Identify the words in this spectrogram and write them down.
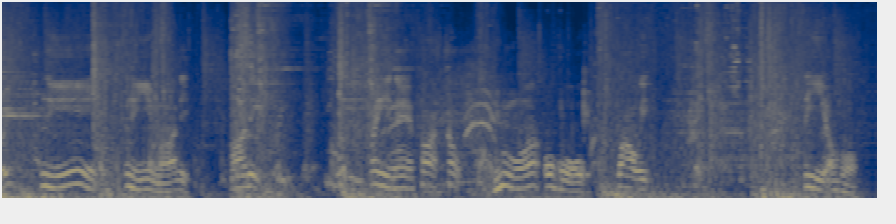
เฮ้ยนี่นี่มาดิมาดิไม่แน่ฟาดเข้าหัวโอ้โหว้าวอีกนี่โอ้โหเดี๋ยว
